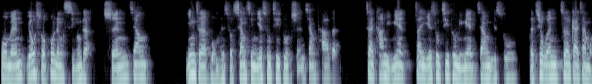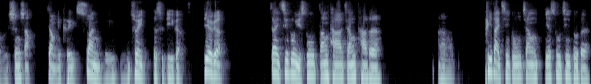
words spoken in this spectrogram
我们有所不能行的，神将因着我们所相信耶稣基督，神将他的在他里面，在耶稣基督里面将耶稣。的救恩遮盖在我们身上，这样我们可以算为无罪。这是第一个。第二个，在基督耶稣，当他将他的，嗯，披戴基督，将耶稣基督的，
